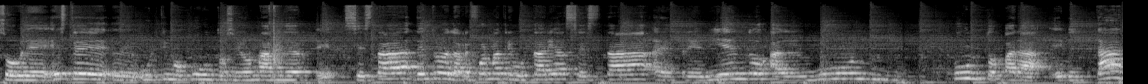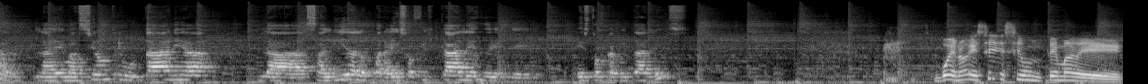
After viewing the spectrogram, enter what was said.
Sobre este eh, último punto, señor Magner, eh, ¿se está, dentro de la reforma tributaria, se está previendo algún punto para evitar la evasión tributaria, la salida a los paraísos fiscales de, de estos capitales? Bueno, ese, es un tema de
